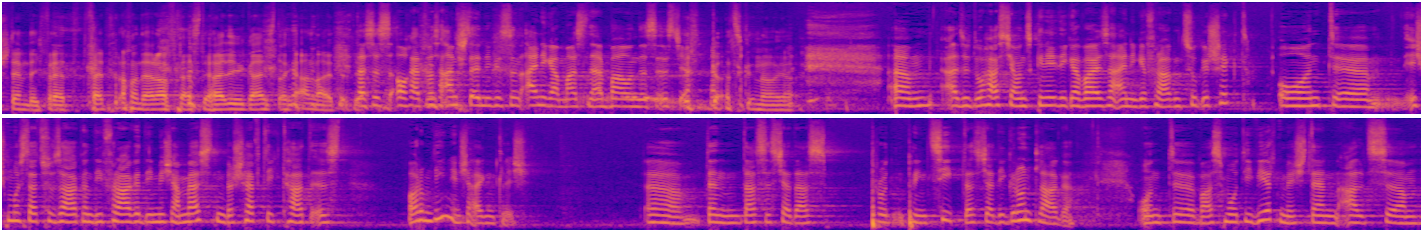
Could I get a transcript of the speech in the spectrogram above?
stimmt, ich vertraue darauf, dass der Heilige Geist euch anleitet. Ja. Dass es auch etwas Anständiges und einigermaßen Erbauendes ist, ja. Ganz genau, ja. Ähm, also du hast ja uns gnädigerweise einige Fragen zugeschickt und äh, ich muss dazu sagen, die Frage, die mich am meisten beschäftigt hat, ist, warum diene ich eigentlich? Äh, denn das ist ja das Prinzip, das ist ja die Grundlage. Und äh, was motiviert mich denn als... Ähm,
